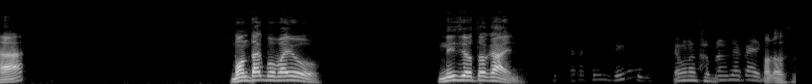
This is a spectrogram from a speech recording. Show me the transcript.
হ্যাঁ? মন থাকব ভাইও? নিজেও তো খাইন। ভালো আছে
